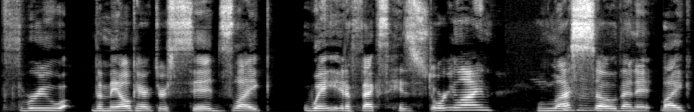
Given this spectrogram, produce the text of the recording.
through the male character Sid's like way it affects his storyline less mm-hmm. so than it like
